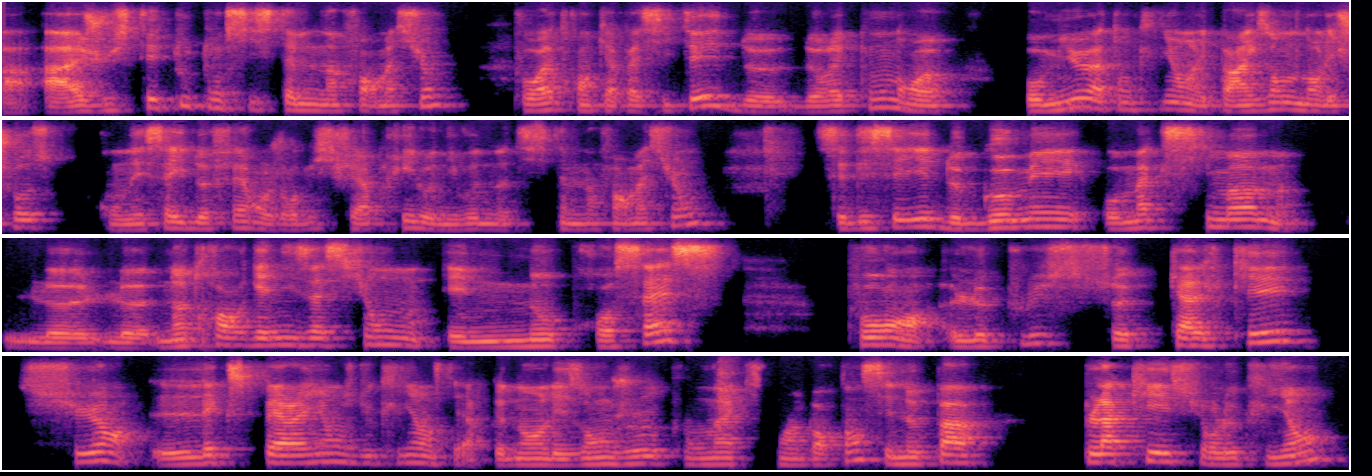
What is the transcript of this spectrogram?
à, ajuster tout ton système d'information pour être en capacité de, de, répondre au mieux à ton client. Et par exemple, dans les choses essaye de faire aujourd'hui chez April au niveau de notre système d'information, c'est d'essayer de gommer au maximum notre organisation et nos process pour le plus se calquer sur l'expérience du client. C'est-à-dire que dans les enjeux qu'on a qui sont importants, c'est ne pas plaquer sur le client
